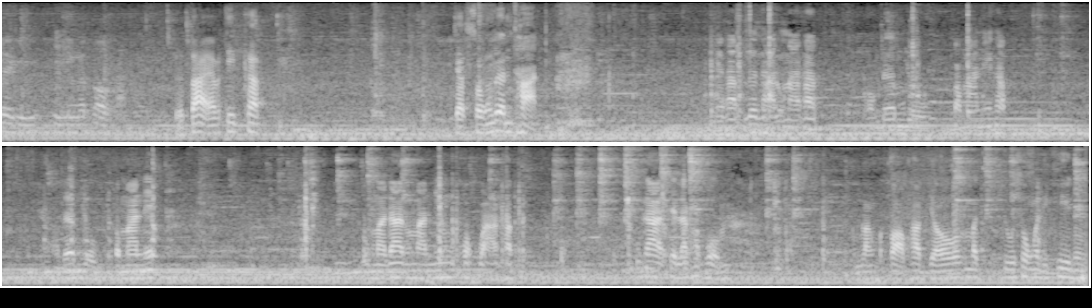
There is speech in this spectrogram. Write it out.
เรื่อยๆทีทีนึงก็ต่อขาดเดี๋ยวใต้อาทิตย์ครับ จัดทรงเลื่อนถาดนะครับเลื่อนถาดลงมาครับ ของเดิมอยู่ประมาณนี้ครับของเดิมอยู่ประมาณนี้ ลงมาได้ประมาณนิ้วกว่าๆครับหน้าเสร็จแล้วครับผมกำลังประกอบครับ เดี๋ยวมาดูทรงกันอีกทีหนึ่ง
